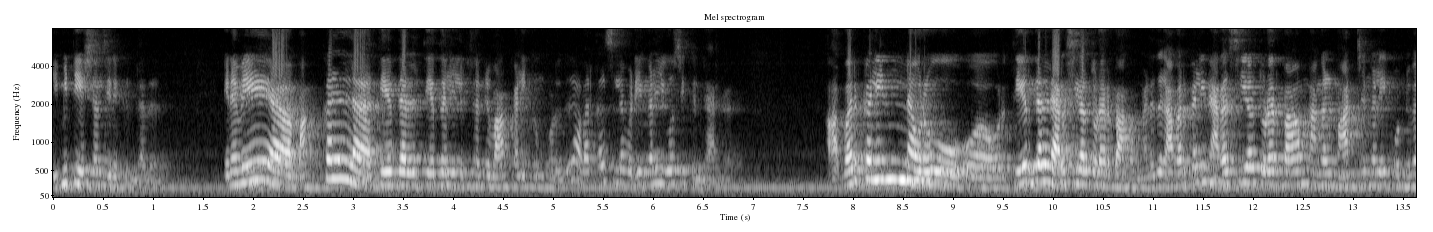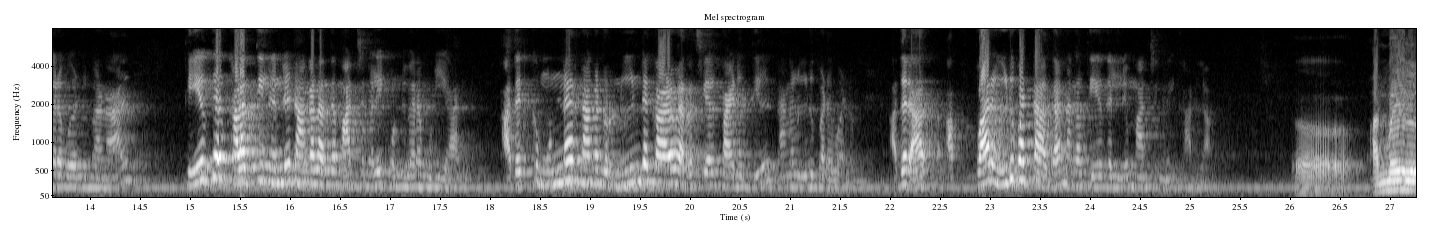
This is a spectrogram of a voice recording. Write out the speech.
லிமிட்டேஷன்ஸ் இருக்கின்றது. எனவே மக்கள் தேர்தல் தேர்தலில் சென்று வாக்களிக்கும் பொழுது அவர்கள் சில விடயங்களை யோசிக்கின்றார்கள். அவர்களின் ஒரு ஒரு தேர்தல் அரசியல் தொடர்பாகவும் அல்லது அவர்களின் அரசியல் தொடர்பாகவும் நாங்கள் மாற்றங்களை கொண்டு வர வேண்டுமானால் தேர்தல் களத்தில் நின்று நாங்கள் அந்த மாற்றங்களை கொண்டு வர முடியாது. அதற்கு முன்னர் நாங்கள் ஒரு நீண்ட கால அரசியல் பயணத்தில் நாங்கள் ஈடுபட வேண்டும். அதில் அவ்வாறு ஈடுபட்டால் தான் நாங்கள் தேர்தலிலும் மாற்றங்களை அண்மையில்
